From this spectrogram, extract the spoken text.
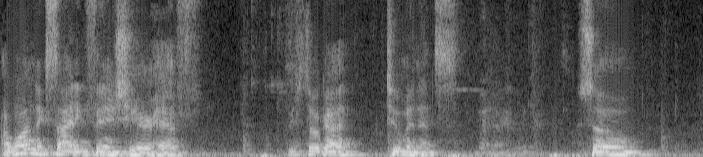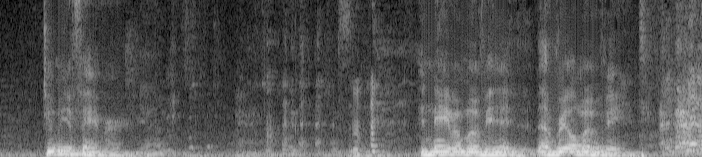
I want an exciting finish here, Hef. We've still got two minutes. So, do me a favor Yeah. and name a movie, a real movie.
